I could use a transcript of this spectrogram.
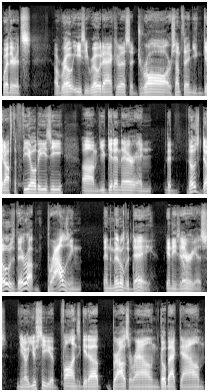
Whether it's a row easy road access, a draw or something, you can get off the field easy. Um, you get in there and the those does they're up browsing in the middle of the day in these areas. You know, you see uh, fawns get up, browse around, go back down.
